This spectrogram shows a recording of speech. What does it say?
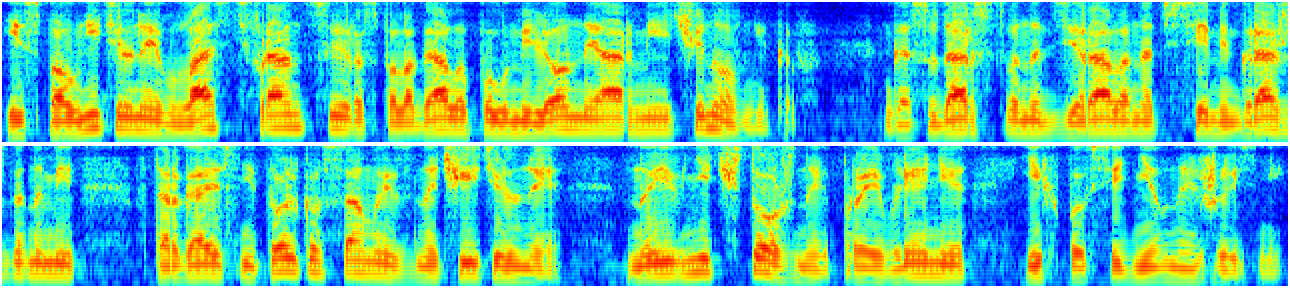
Исполнительная власть Франции располагала полумиллионной армией чиновников. Государство надзирало над всеми гражданами, вторгаясь не только в самые значительные, но и в ничтожные проявления их повседневной жизни.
